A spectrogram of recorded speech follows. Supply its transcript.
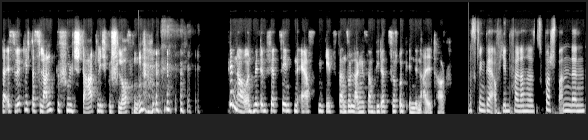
Da ist wirklich das Land gefühlt staatlich geschlossen. genau, und mit dem 14.01. geht es dann so langsam wieder zurück in den Alltag. Das klingt ja auf jeden Fall nach einer super spannenden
